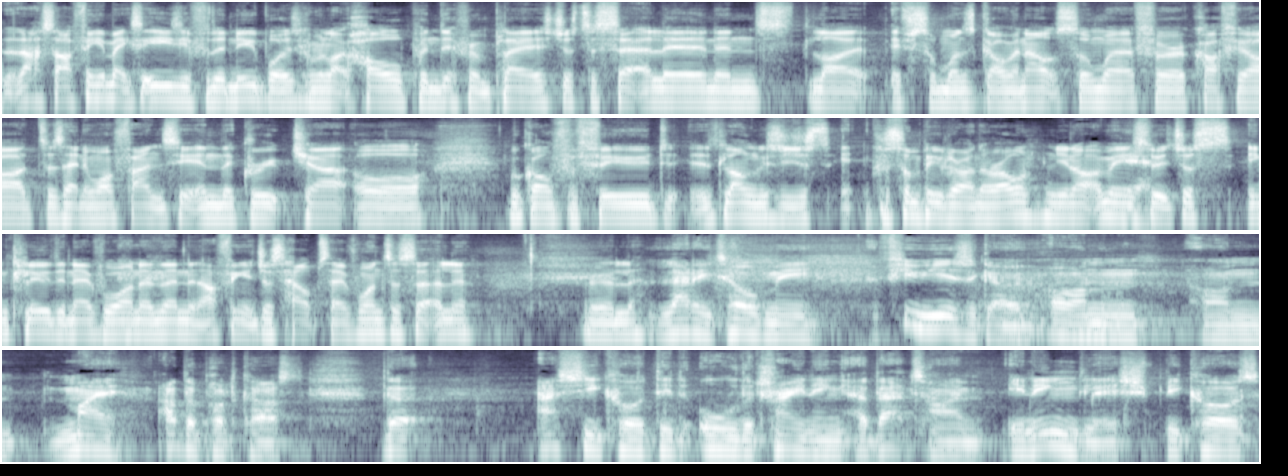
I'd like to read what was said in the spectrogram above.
that's I think it makes it easier for the new boys coming like Hope and different players just to settle in and like if someone's going out somewhere for a coffee, or does anyone fancy it in the group chat, or we're going for food. As long as you just because some people are on their own, you know what I mean. So it's just including everyone, and then I think it just helps everyone to settle in. Really, Larry told me a few years ago on on my other podcast that Ashikor did all the training at that time in English because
